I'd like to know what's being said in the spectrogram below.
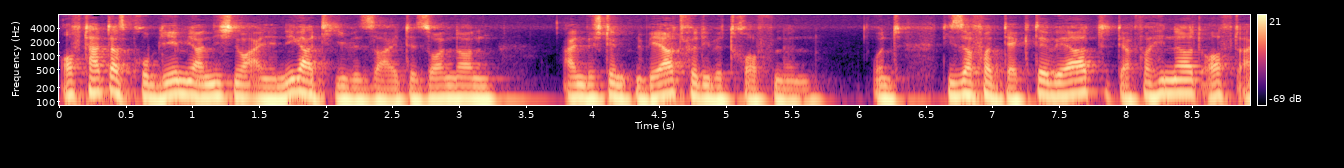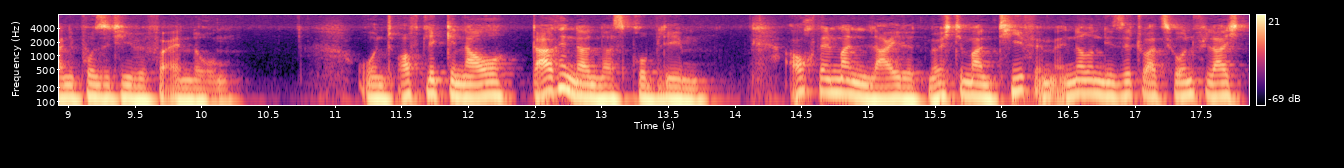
Oft hat das Problem ja nicht nur eine negative Seite, sondern einen bestimmten Wert für die Betroffenen. Und dieser verdeckte Wert, der verhindert oft eine positive Veränderung. Und oft liegt genau darin dann das Problem. Auch wenn man leidet, möchte man tief im Inneren die Situation vielleicht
